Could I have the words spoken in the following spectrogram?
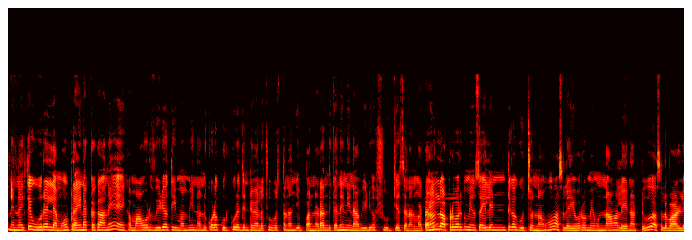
నిన్నైతే ఊరెళ్ళాము. ట్రైన్ ఎక్కగానే ఇక మావాడు వీడియో తీ మమ్మీ నన్ను కూడా కుర్కూరే తింటే ఎలా చూపిస్తానని చెప్పి అన్నాడు. అందుకని నేను ఆ వీడియో షూట్ చేశాను అనమాట ట్రైన్లో అప్పటి వరకు మేము సైలెంట్గా కూర్చున్నాము. అసలు ఎవరో మేము ఉన్నామా లేనట్టు. అసలు వాళ్ళు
